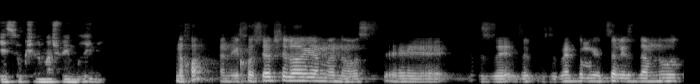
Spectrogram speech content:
תהיה סוג של משהו היברידי. נכון, אני חושב שלא יהיה מנוס, אה, זה, זה, זה באמת גם יוצר הזדמנות,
